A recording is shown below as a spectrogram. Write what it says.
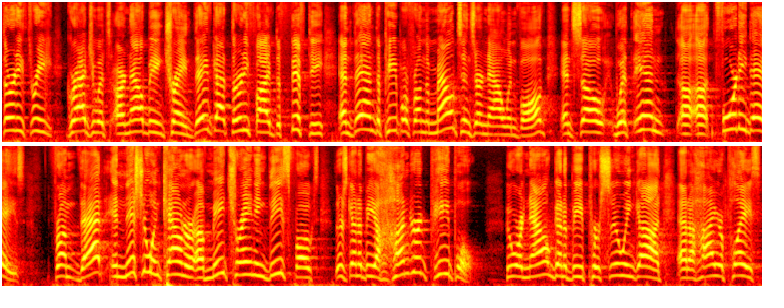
33 graduates are now being trained. They've got 35 to 50, and then the people from the mountains are now involved. And so within uh, uh, 40 days, from that initial encounter of me training these folks, there's going to be a hundred people who are now going to be pursuing God at a higher place.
